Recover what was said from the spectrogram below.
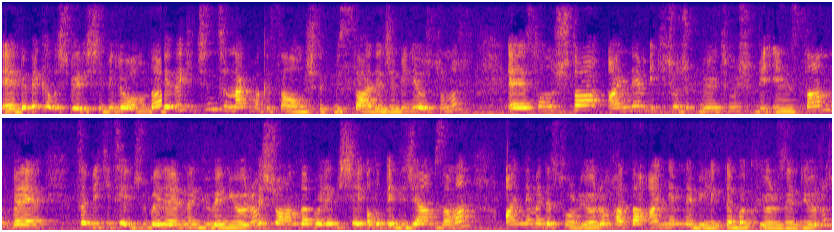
E, bebek alışverişi vlogumda bebek için tırnak makası almıştık biz sadece biliyorsunuz. E, sonuçta annem iki çocuk büyütmüş bir insan ve tabii ki tecrübelerine güveniyorum. Ve Şu anda böyle bir şey alıp edeceğim zaman anneme de soruyorum. Hatta annemle birlikte bakıyoruz ediyoruz.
